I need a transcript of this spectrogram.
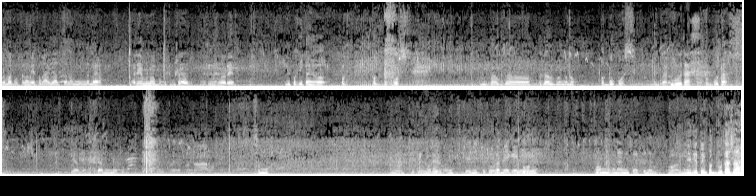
Mamagot kang meto nga yan. Tanam mo na lang. Ano mo na bubus-busan? Bubus na rin. Hindi pakita niya. ah, Pag, pagbukbos. Anong tawag sa Tagalog ng ano? Pagbukbos. Bukas. Butas. O, pagbutas. Yan. Kang meto. Sumo. Ano, kitang kita. Kaya ni tuto kami kayo Ito kami. ni. Ano ka namin pa ito lang. Ito yung pagbutas ha.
